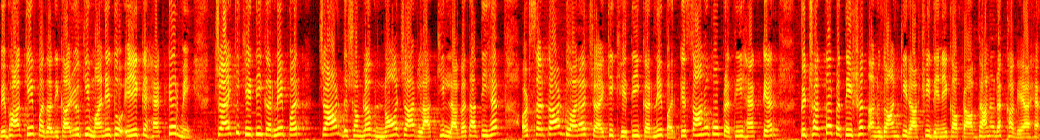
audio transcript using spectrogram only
विभाग के पदाधिकारियों की माने तो एक हेक्टेयर में चाय की खेती करने पर चार दशमलव नौ चार लाख की लागत आती है और सरकार द्वारा चाय की खेती करने पर किसानों को प्रति हेक्टेयर पिछहत्तर प्रतिशत अनुदान की राशि देने का प्रावधान रखा गया है।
